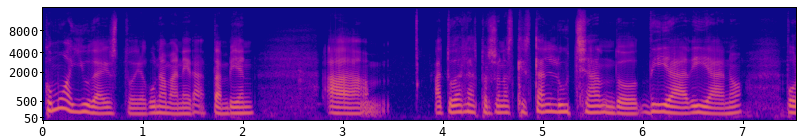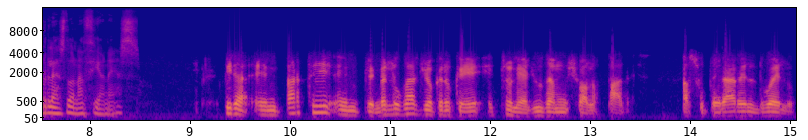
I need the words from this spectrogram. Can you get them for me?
¿cómo ayuda esto de alguna manera también a, todas las personas que están luchando día a día ¿no? por las donaciones? Mira, en parte, en primer lugar, yo creo que esto le ayuda mucho a los padres a superar el duelo.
